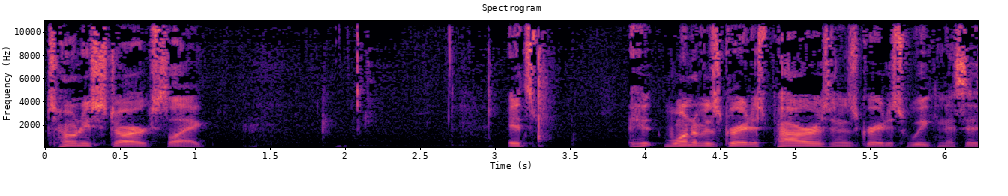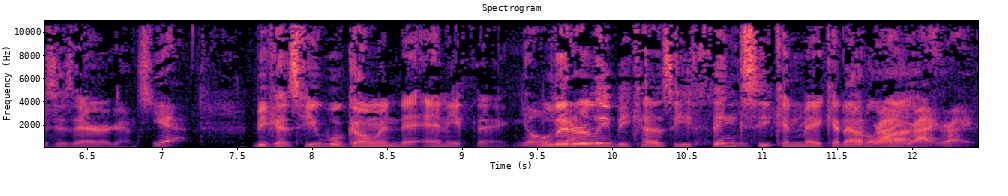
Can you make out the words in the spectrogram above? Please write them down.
Tony Stark's like it's one of his greatest powers and his greatest weakness is his arrogance. yeah, Because he will go into anything. Oh, literally because he thinks he can make it out right, alive. right, right.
